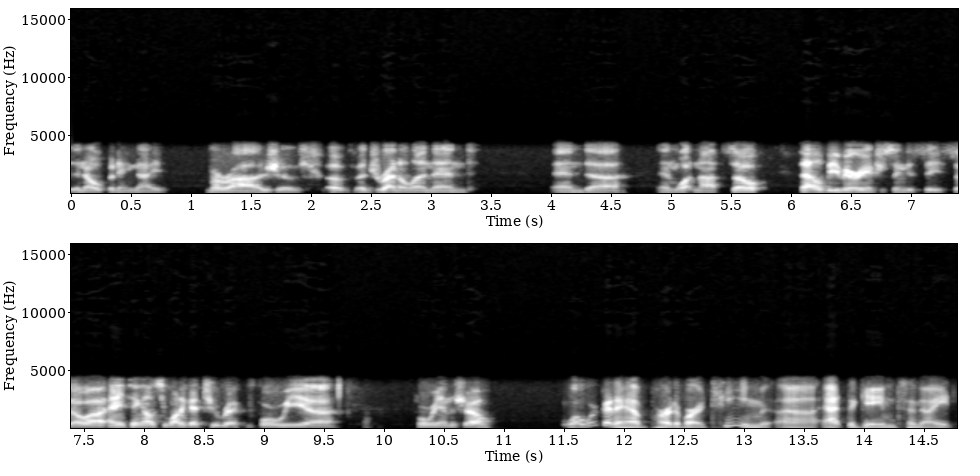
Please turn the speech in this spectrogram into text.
an opening night mirage of, of adrenaline and and uh, and whatnot. So that'll be very interesting to see. So uh, anything else you want to get to, Rick, before we uh, before we end the show? Well, we're going to have part of our team uh, at the game tonight.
